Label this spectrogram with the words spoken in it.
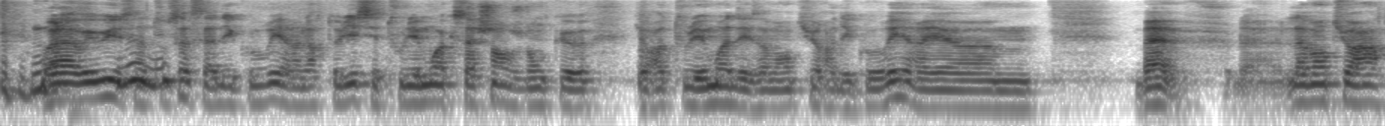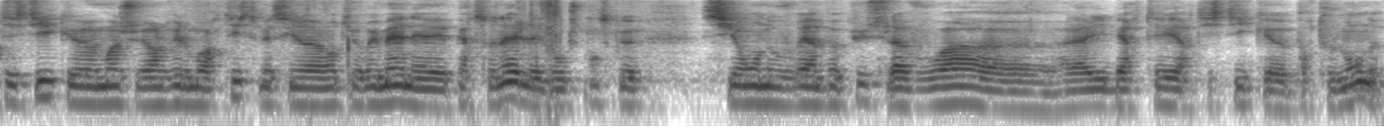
voilà, oui, oui, tout ça, c'est à découvrir. L'atelier, c'est tous les mois que ça change, donc euh, il y aura tous les mois des aventures à découvrir. Et euh, ben, l'aventure artistique, euh, moi je vais enlever le mot artiste, mais c'est une aventure humaine et personnelle, et donc je pense que si on ouvrait un peu plus la voie à la liberté artistique pour tout le monde,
